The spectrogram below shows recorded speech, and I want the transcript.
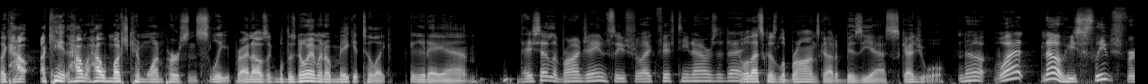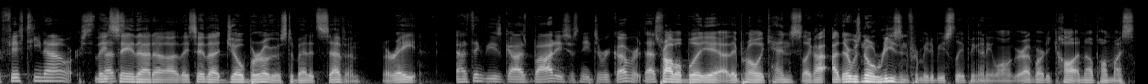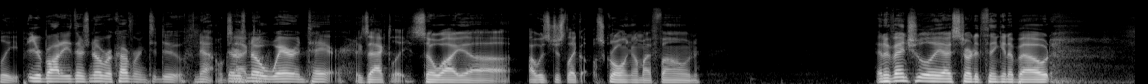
like how I can't how how much can one person sleep, right? I was like, well, there's no way I'm gonna make it to like eight a.m. They said LeBron James sleeps for like 15 hours a day. Well, that's because LeBron's got a busy ass schedule. no, what? No, he sleeps for 15 hours. They That's- say that uh they say that Joe Burrow goes to bed at seven or eight. I think these guys' bodies just need to recover. That's Probably, yeah, they probably can. Like, I, I, there was no reason for me to be sleeping any longer. I've already caught up on my sleep. your body. There's no recovering to do. No, exactly. There's no wear and tear. Exactly. So I uh I was just like scrolling on my phone. And eventually I started thinking about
